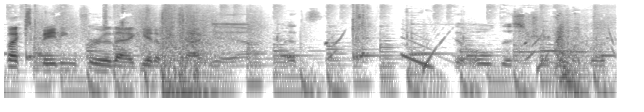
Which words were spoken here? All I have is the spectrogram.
Flex baiting for that get up attack. Yeah, that's the oldest trick in the book.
